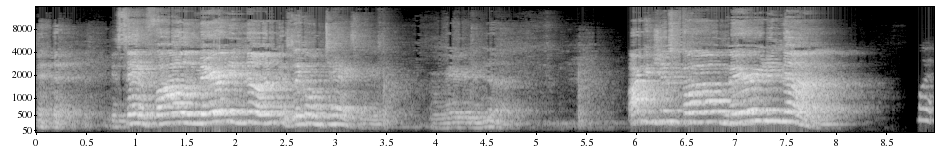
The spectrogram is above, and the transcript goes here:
Instead of filing married and none, because they're going to tax me for married and none. I can just file married and none. What?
